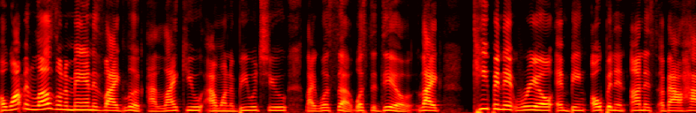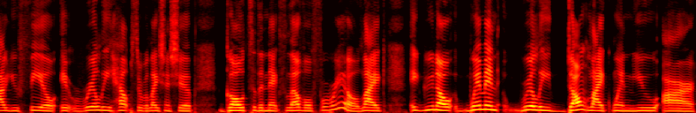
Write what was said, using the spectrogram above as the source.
A woman loves when a man is like, "Look, I like you. I want to be with you. Like, what's up? What's the deal?" Like keeping it real and being open and honest about how you feel, it really helps the relationship go to the next level for real. Like, you know, women really don't like when you are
